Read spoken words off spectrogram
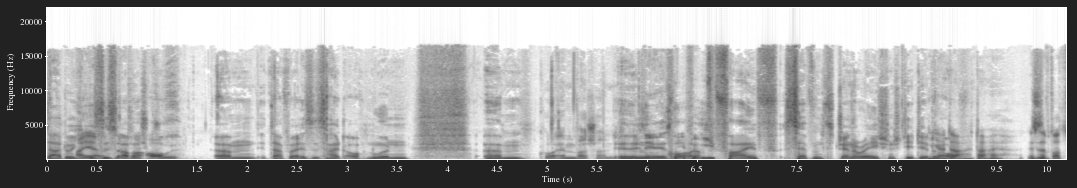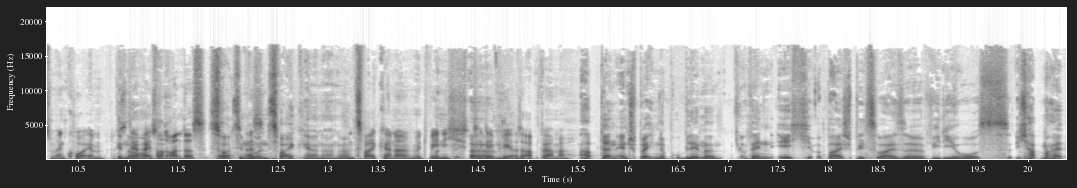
Dadurch ah, ja, ist es aber auch cool. Ähm, dafür ist es halt auch nur ein ähm, Core M wahrscheinlich. Äh, nee, Core i5 7th Generation steht hier ja, drauf. Ja, da, da ist es trotzdem ein Core M. Genau. Der heißt Ach, anders. Trotzdem also nur ein Zweikerner, ne? Ein Zweikerner mit wenig Und, TDP, ähm, also Abwärme. Hab dann entsprechende Probleme, wenn ich beispielsweise Videos. Ich habe mal,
